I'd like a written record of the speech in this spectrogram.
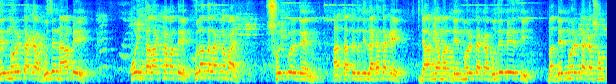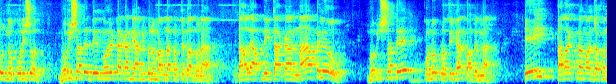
দেনমোহরের টাকা বুঝে না পেয়ে ওই তালাকনামাতে, খোলা তালাকনামায় সই করে দেন, আর তাতে যদি লেখা থাকে যে আমি আমার দেনমোহরের টাকা বুঝে পেয়েছি বা দেনমোহরের টাকা সম্পূর্ণ পরিশোধ ভবিষ্যতে দেনমোহরের টাকা নিয়ে আমি কোনো মামলা করতে পারব না। তাহলে আপনি টাকা না পেলেও ভবিষ্যতে কোনো প্রতিকার পাবেন না। এই তালাকনামা যখন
